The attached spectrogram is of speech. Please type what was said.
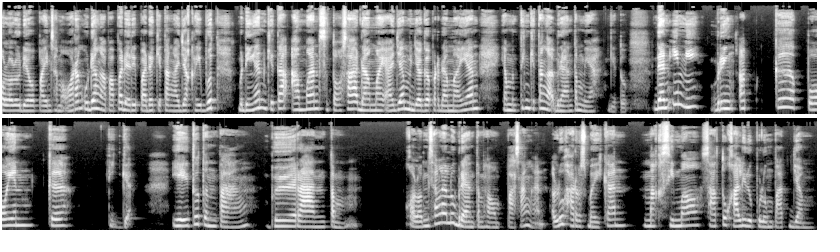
kalau lo diapain sama orang udah nggak apa-apa daripada kita ngajak ribut mendingan kita aman sentosa damai aja menjaga perdamaian yang penting kita nggak berantem ya gitu. Dan ini bring up ke poin ketiga yaitu tentang berantem. Kalau misalnya lu berantem sama pasangan lu harus baikan maksimal satu kali 24 jam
